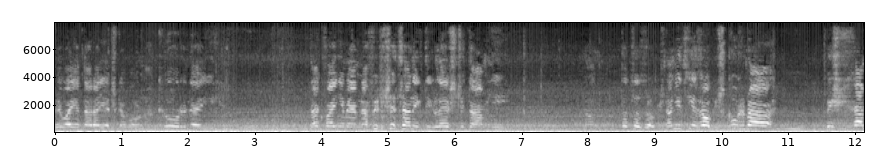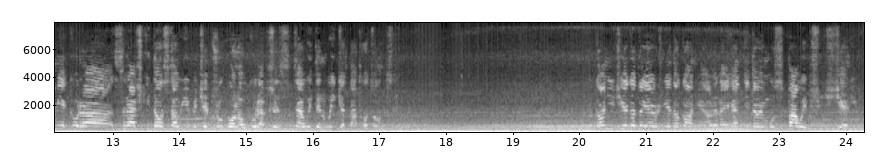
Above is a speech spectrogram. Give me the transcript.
Była jedna rajeczka wolna. Kurde i... Tak fajnie miałem na wyprzedzanych tych leszczy tam i... No, to co zrobisz? No nic nie zrobisz. Kurwa, byś chamie, kura, sraczki dostał i by cię brzuch bolał, kura, przez cały ten weekend nadchodzący. Dogonić jego to ja już nie dogonię, ale najchętniej to bym mu spały przyścielił.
